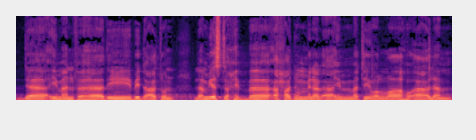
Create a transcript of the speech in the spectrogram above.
دائما فهذه بدعة لم يستحبها أحد من الأئمة والله أعلم.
